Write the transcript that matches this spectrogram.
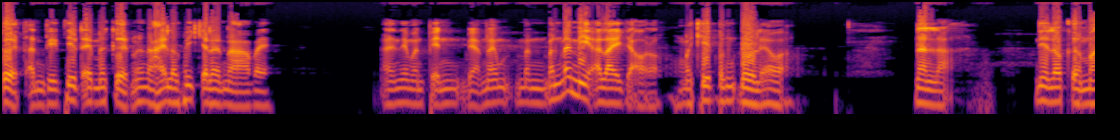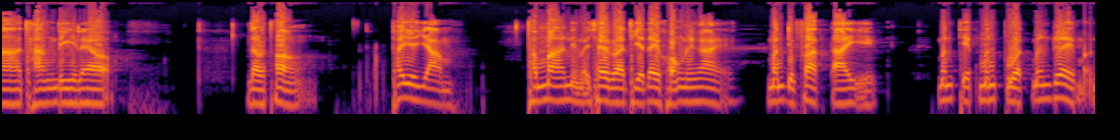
เกิดอันที่ที่ได้มาเกิดมันให้เราพิจารณาไป อันนี้มันเป็นแบบนั้นมันมันไม่มีอะไรจะเอาหรอกมาคิดบ้างดูแล้วอะ นั่นละ่ะนี่เราเกิดมาทางดีแล้ว เราต้องพยายามธรรมานี่ไม่ใช่ว่าที่จะได้ของง่ายๆ มันอยู่ฝากตายอีก มันเจ็บมันปวดมันเรื่อยมัน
